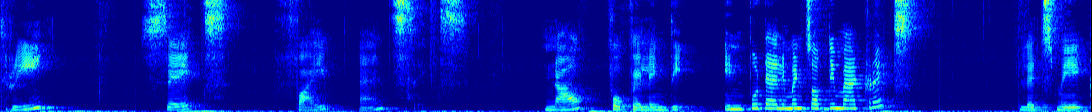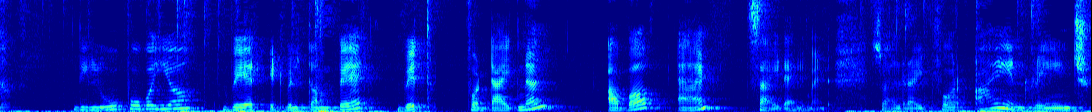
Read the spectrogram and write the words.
3 6 5 and 6 now for filling the input elements of the matrix let's make the loop over here where it will compare with for diagonal above and side element. So I'll write for i in range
